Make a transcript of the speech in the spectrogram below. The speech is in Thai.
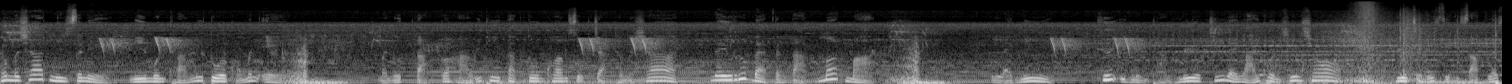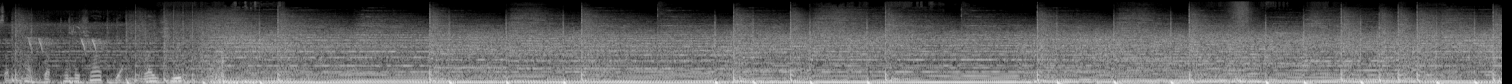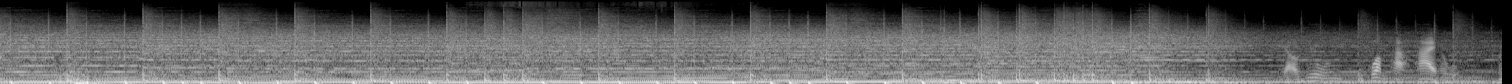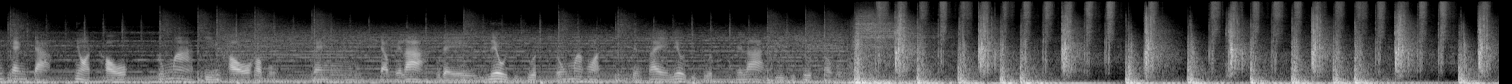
ธรรมชาติมีเสน่ห์มีมนต์ขลังในตัวของมันเอง มนุษย์ต่างก็หาวิธีตักตวงความสุขจากธรรมชาติในรูปแบบต่างๆ มากมาย และนี่คืออีกหนึ่งทางเลือกที่หลายๆ คนชื่นชอบ เพื่อจะได้สินทรัพย์และสัมผัสกับธรรมชาติอย่างใกล้ชิด ความท้าทายครับผมมันแข่งจากยอดเขาลงมาทีงเขาครับผมแข่งจับเวลาผู้ใดเร็วที่สุดลงมาหอดเส้นไส้เร็วที่สุดเวลาดีที่สุดครับผม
